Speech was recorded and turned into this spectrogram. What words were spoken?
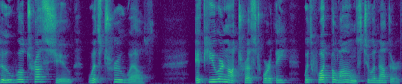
who will trust you with true wealth? If you are not trustworthy with what belongs to another,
